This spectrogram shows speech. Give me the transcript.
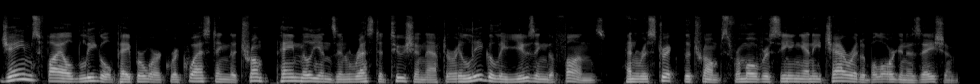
James filed legal paperwork requesting that Trump pay millions in restitution after illegally using the funds and restrict the Trumps from overseeing any charitable organization.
